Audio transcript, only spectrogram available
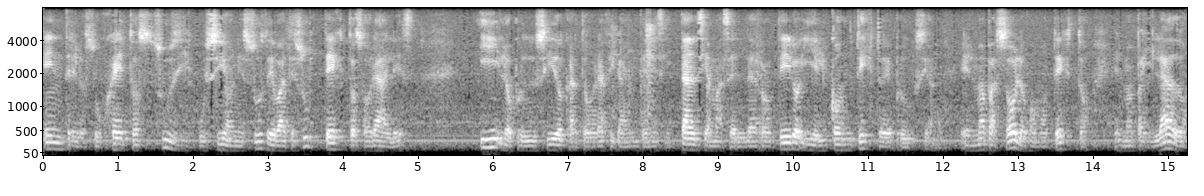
entre los sujetos, sus discusiones, sus debates, sus textos orales y lo producido cartográficamente en esa instancia, más el derrotero y el contexto de producción. El mapa solo como texto, el mapa aislado,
